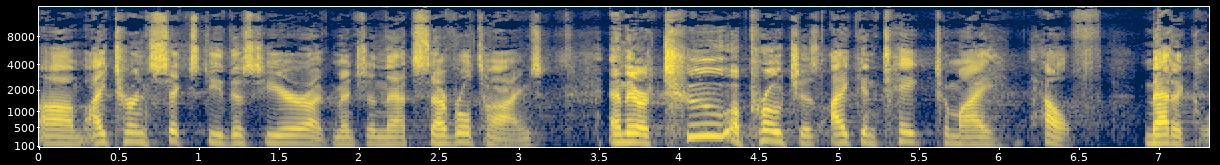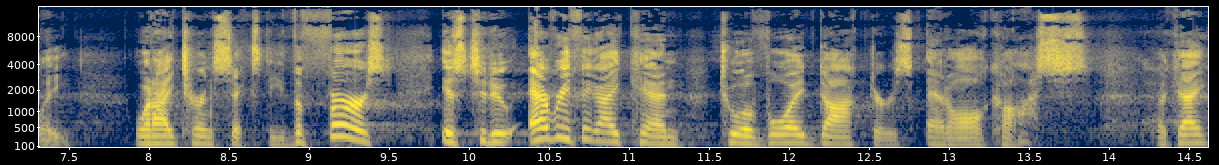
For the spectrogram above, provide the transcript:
Um, I turned 60 this year. I've mentioned that several times. And there are two approaches I can take to my health medically when I turn 60. The first is to do everything I can to avoid doctors at all costs. Okay?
